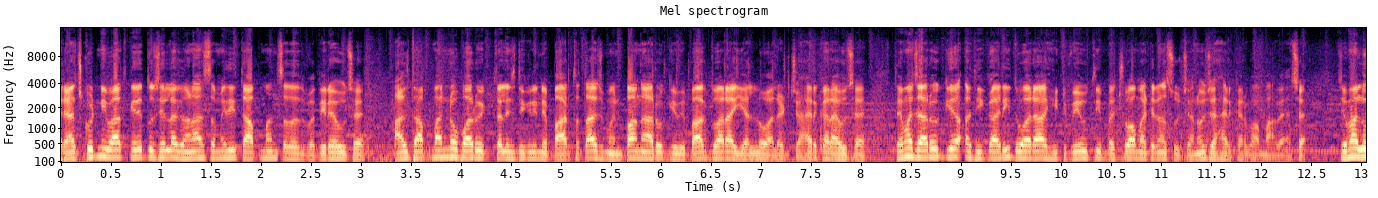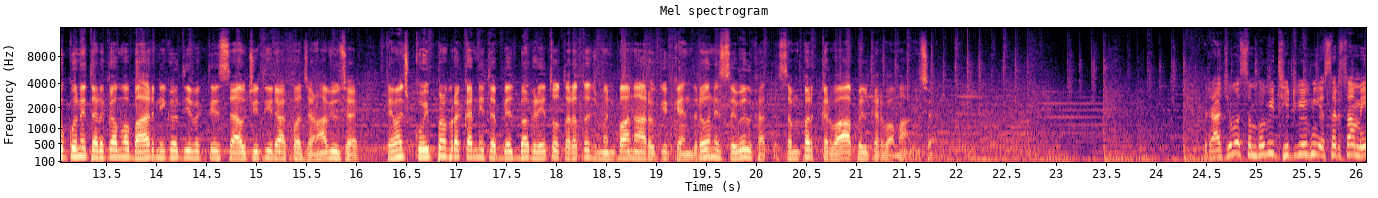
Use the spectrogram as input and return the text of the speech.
રાજકોટની વાત કરીએ તો છેલ્લા ઘણા સમયથી તાપમાન સતત વધી રહ્યું છે. હાલ તાપમાનનો પારો એકતાલીસ ડિગ્રીને પાર થતાં જ મનપાના આરોગ્ય વિભાગ દ્વારા યલો એલર્ટ જાહેર કરાયું છે. તેમજ આરોગ્ય અધિકારી દ્વારા હીટવેવથી બચવા માટેના સૂચનો જાહેર કરવામાં આવ્યા છે, જેમાં લોકોને તડકામાં બહાર નીકળતી વખતે સાવચેતી રાખવા જણાવ્યું છે. તેમજ કોઈ પણ પ્રકારની તબિયત બગડે તો તરત જ મનપાના આરોગ્ય કેન્દ્ર અને સિવિલ ખાતે સંપર્ક કરવા અપીલ કરવામાં આવી છે. રાજ્યમાં સંભવિત હીટવેવની અસર સામે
